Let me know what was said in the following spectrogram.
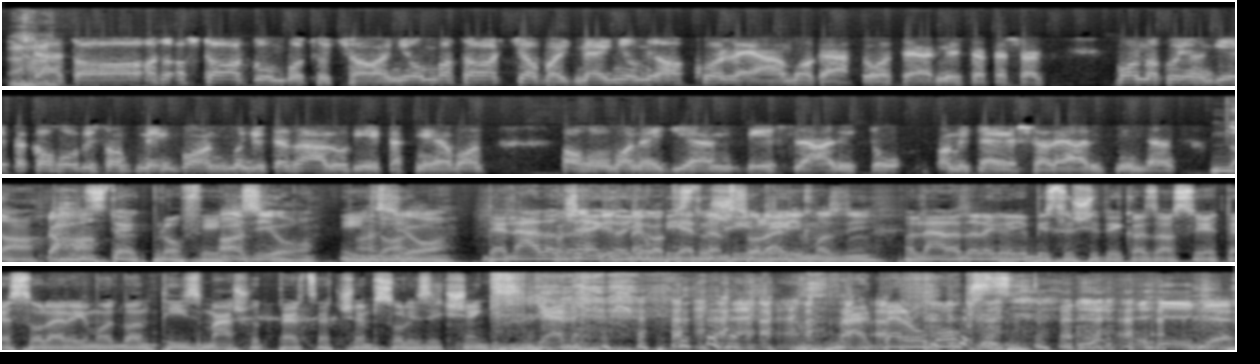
Aha. Tehát a, a, a start gombot, hogyha nyomba tartja, vagy megnyomja, akkor leáll magától természetesen. Vannak olyan gépek, ahol viszont még van, mondjuk ez állógépeknél van, ahol van egy ilyen vészleállító, ami teljesen leállít mindent. Na, Aha. az tök profi. Az jó, Így az van. jó. De nálad Most a legnagyobb a biztosíték, a nálad a legnagyobb biztosíték az az, hogy a te szoláriumodban 10 másodpercet sem szolizik senki. Gyere! Már berobogsz. Igen,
